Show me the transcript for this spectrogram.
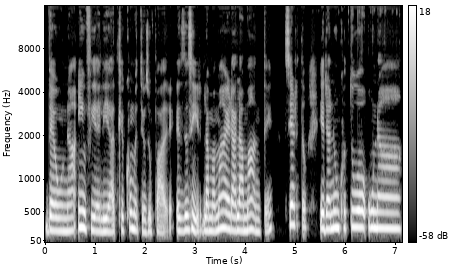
de una infidelidad que cometió su padre. Es decir, la mamá era la amante, ¿cierto? Y ella nunca tuvo una,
